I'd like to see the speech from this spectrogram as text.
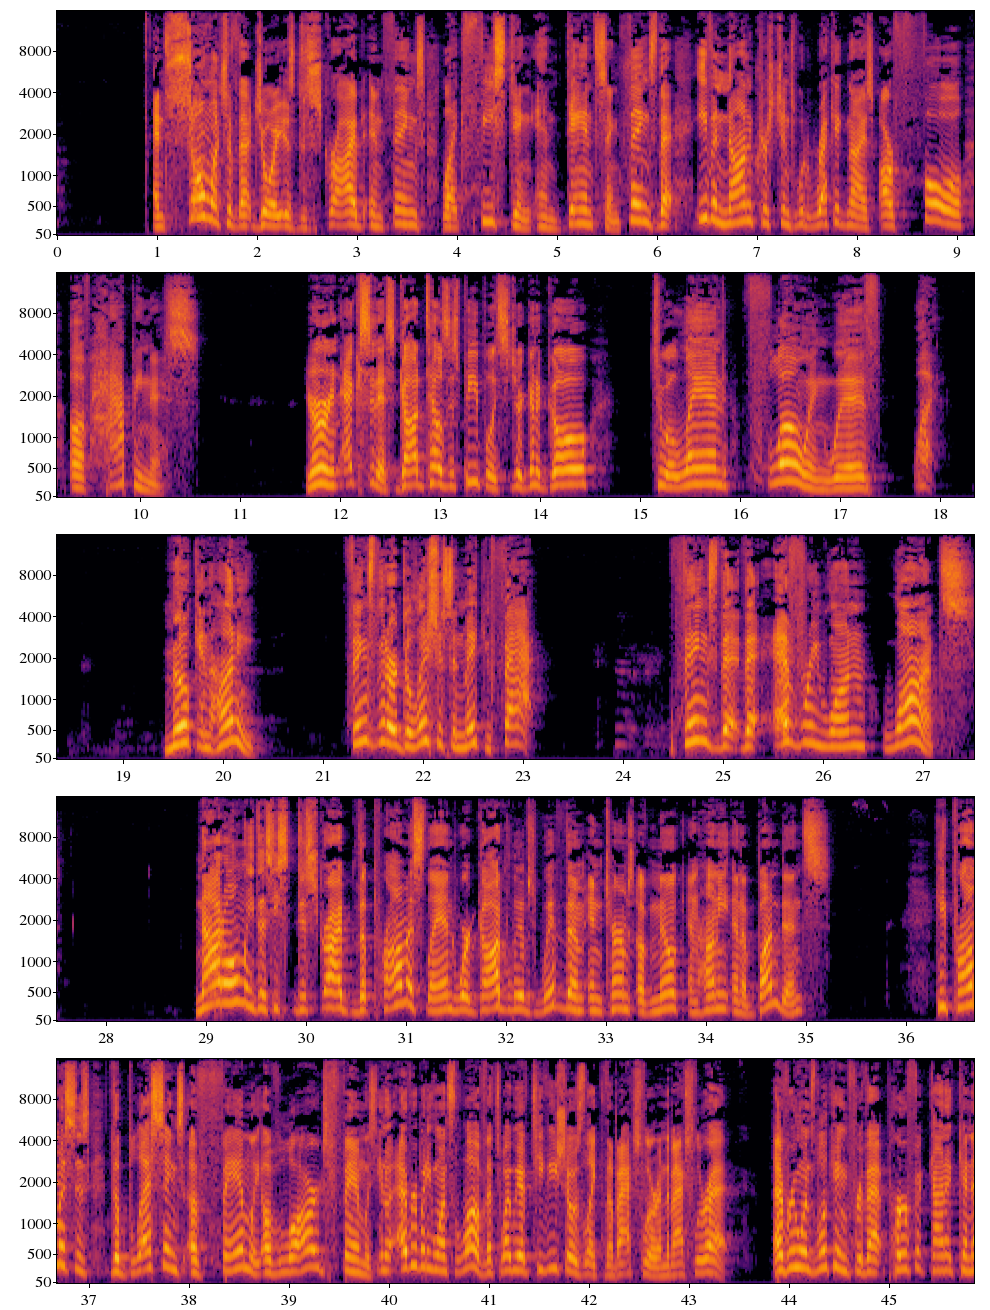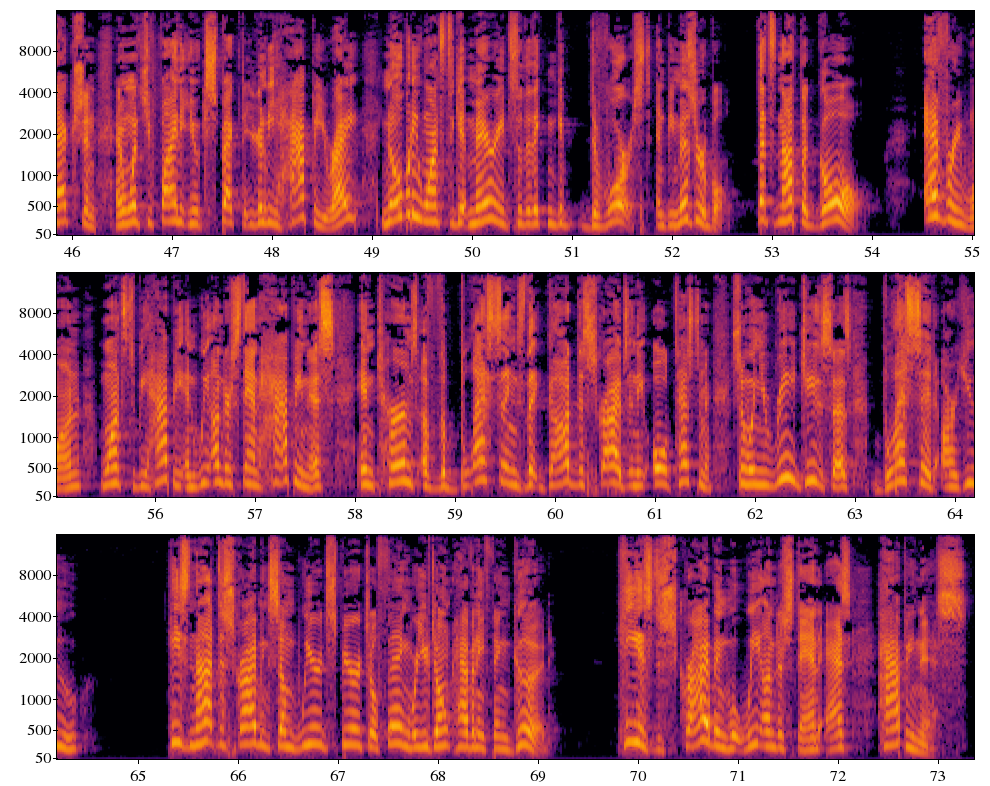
And so much of that joy is described in things like feasting and dancing, things that even non Christians would recognize are full of happiness. You're in Exodus. God tells his people, He says, You're going to go to a land flowing with milk and honey, things that are delicious and make you fat, things that, that everyone wants. Not only does he describe the promised land where God lives with them in terms of milk and honey and abundance, He promises the blessings of family, of large families. You know, everybody wants love. That's why we have TV shows like The Bachelor and The Bachelorette. Everyone's looking for that perfect kind of connection. And once you find it, you expect that you're going to be happy, right? Nobody wants to get married so that they can get divorced and be miserable. That's not the goal. Everyone wants to be happy, and we understand happiness in terms of the blessings that God describes in the Old Testament. So when you read, Jesus says, Blessed are you. He's not describing some weird spiritual thing where you don't have anything good. He is describing what we understand as happiness.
